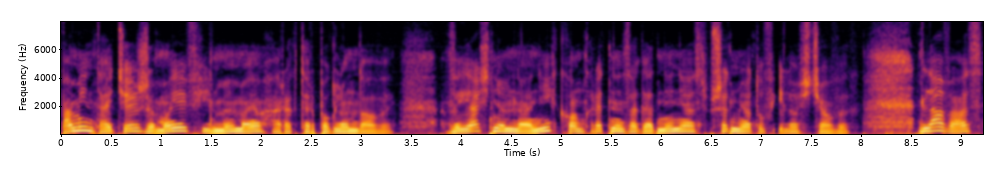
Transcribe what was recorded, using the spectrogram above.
Pamiętajcie, że moje filmy mają charakter poglądowy. Wyjaśniam na nich konkretne zagadnienia z przedmiotów ilościowych. Dla Was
